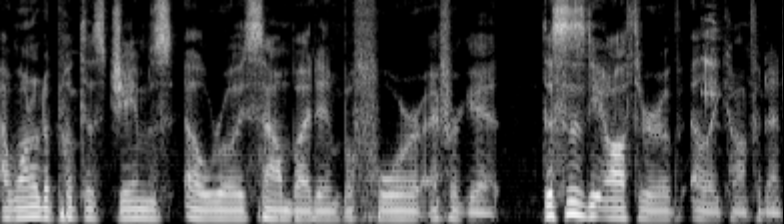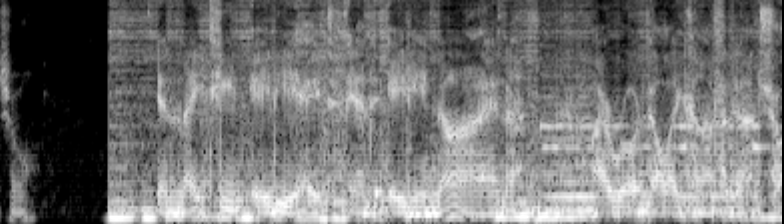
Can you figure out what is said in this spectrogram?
I wanted to put this James Ellroy soundbite in before I forget. This is the author of L.A. Confidential. In 1988 and 89, I wrote LA Confidential.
